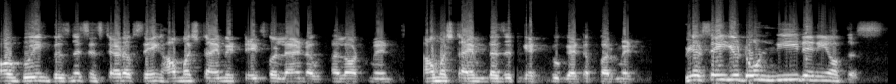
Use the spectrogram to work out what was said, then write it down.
of doing business instead of saying how much time it takes for land allotment, how much time does it get to get a permit. We are saying you don't need any of this.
